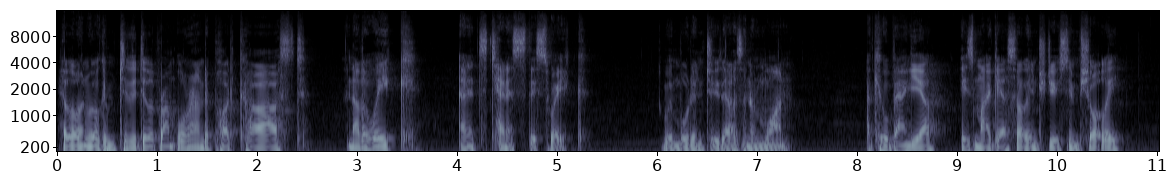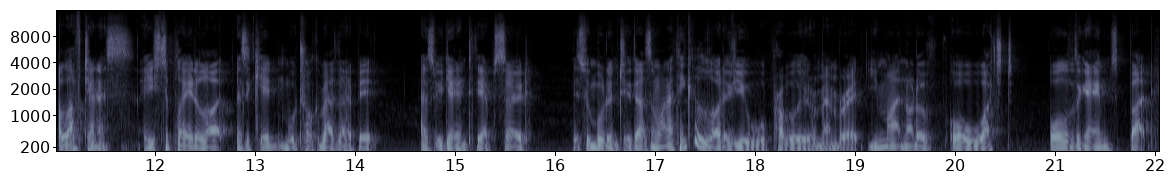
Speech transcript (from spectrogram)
Hello and welcome to the Dillabrum All Rounder podcast. Another week, and it's tennis this week. Wimbledon 2001. Akhil Bangia is my guest. I'll introduce him shortly. I love tennis. I used to play it a lot as a kid, and we'll talk about that a bit as we get into the episode. This Wimbledon 2001, I think a lot of you will probably remember it. You might not have all watched all of the games, but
